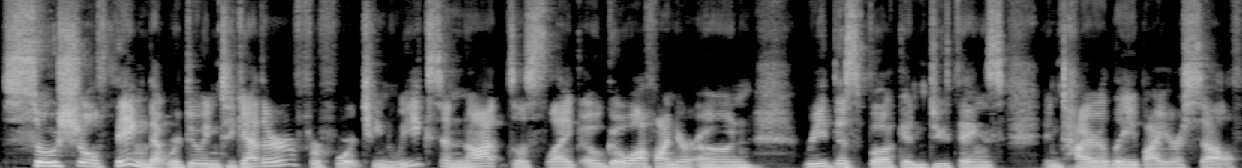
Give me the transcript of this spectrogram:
social thing that we're doing together for 14 weeks and not just like oh go off on your own read this book and do things entirely by yourself.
